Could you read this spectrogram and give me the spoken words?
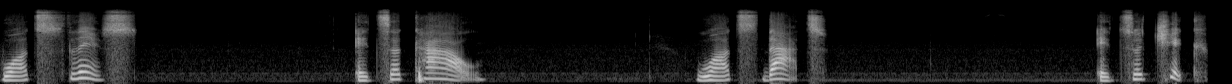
What's this? It's a cow. What's that? It's a chick.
